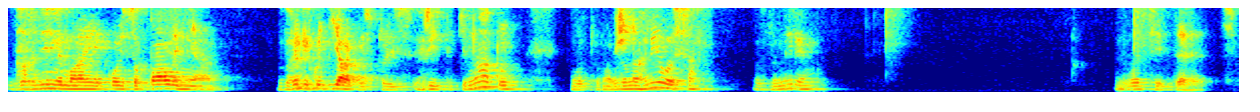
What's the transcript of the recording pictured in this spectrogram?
взагалі немає якогось опалення. Взагалі, хоч якось тобто, гріти кімнату. От вона вже нагрілася. Заміряємо. 29.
